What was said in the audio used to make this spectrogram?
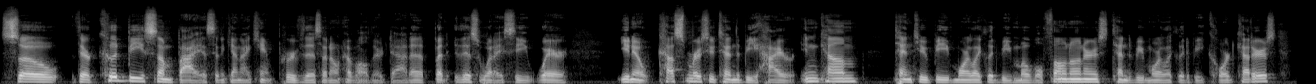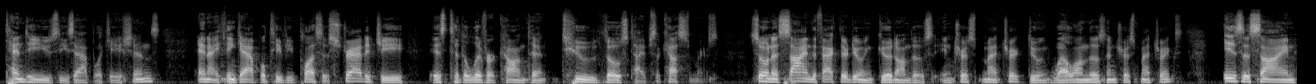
So there could be some bias. And again, I can't prove this. I don't have all their data, but this is what I see where, you know, customers who tend to be higher income, tend to be more likely to be mobile phone owners, tend to be more likely to be cord cutters, tend to use these applications. And I think Apple TV Plus's strategy is to deliver content to those types of customers. So, in a sign, the fact they're doing good on those interest metrics, doing well on those interest metrics, is a sign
